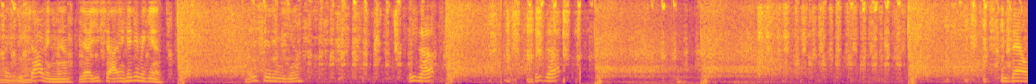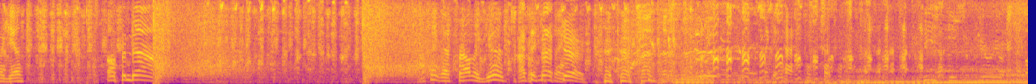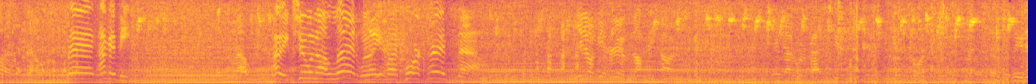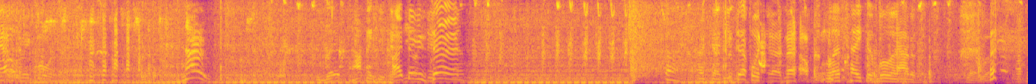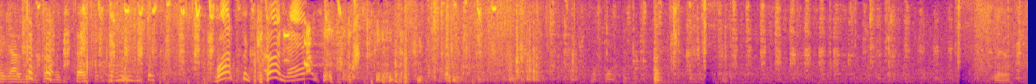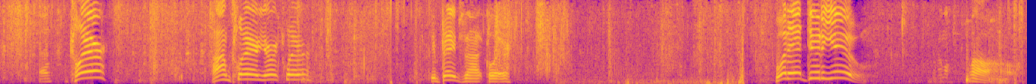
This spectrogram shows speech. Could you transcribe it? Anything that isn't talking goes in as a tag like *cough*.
Right, you shot him, man. Yeah, you shot him. Hit him again. At least hit him again. He's up. He's up. He's down again. Up and down. Think that's probably good. I think that's good. *laughs* Man, I could be I be chewing on lead when I eat my pork ribs now. You don't get ribs off these cars. You ain't gotta worry about shooting that ribs and getting for it. Look at that big boy. *laughs* no! I think he's dead. I think he's dead. Okay, he's definitely dead now. *laughs* Let's take a bullet out of it. I think that'll be probably the safest. What's the gun, man? okay. Clear? I'm clear, you're clear. Your babe's not clear. What'd Ed do to you? Oh.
